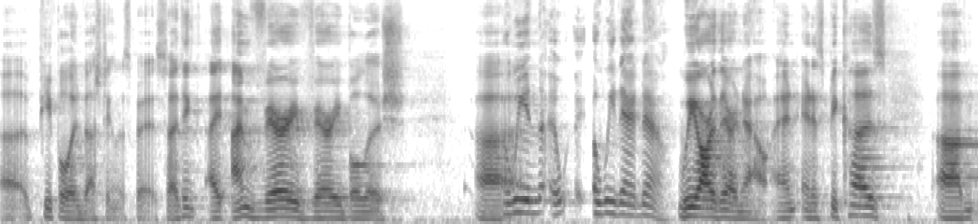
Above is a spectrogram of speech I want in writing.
uh, people investing in the space. So I think I, I'm very, very bullish uh, are, we in the, are we there now? We are there now. And, and it's because um,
